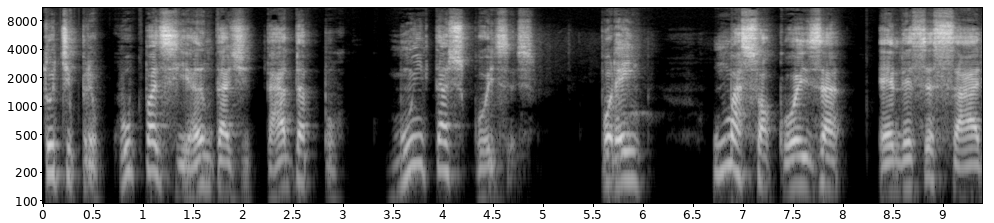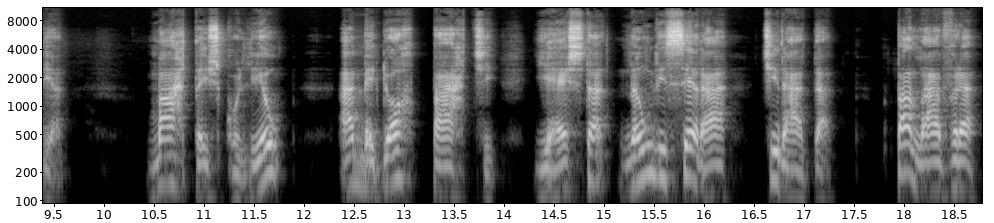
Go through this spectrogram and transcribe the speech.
tu te preocupas e anda agitada por muitas coisas. Porém, uma só coisa é necessária. Marta escolheu a melhor parte, e esta não lhe será tirada. Palavra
